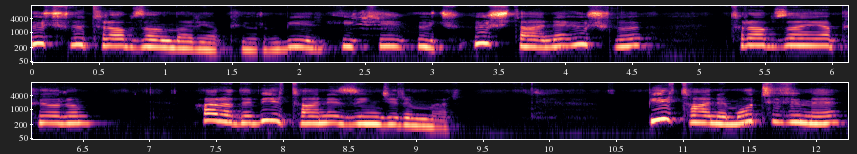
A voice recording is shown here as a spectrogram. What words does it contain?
Üçlü trabzanlar yapıyorum. 1 2 3. 3 tane üçlü trabzan yapıyorum. Arada bir tane zincirim var. Bir tane motifimi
